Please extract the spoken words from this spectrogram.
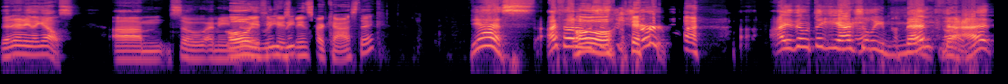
than anything else. Um, so I mean, oh, you think we- we- being sarcastic? yes, I thought it Oh, was just a chirp. I don't think he actually meant that.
